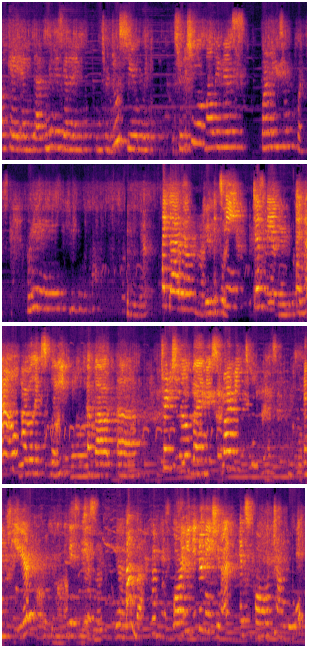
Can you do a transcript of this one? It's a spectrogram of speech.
Okay, and uh, Camille is going to introduce you with traditional Balinese farming tools. Great! Hi guys, it's me, Jasmine, and now I will explain about uh, traditional Balinese farming tools. And here, this is tamba, or in Indonesian, it's called cangkul,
